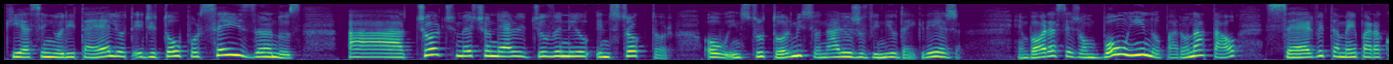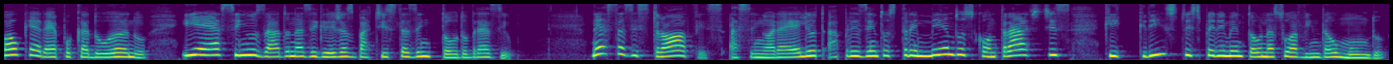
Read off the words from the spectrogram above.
que a senhorita Elliot editou por seis anos, a Church Missionary Juvenile Instructor, ou Instrutor Missionário Juvenil da Igreja. Embora seja um bom hino para o Natal, serve também para qualquer época do ano e é assim usado nas igrejas batistas em todo o Brasil. Nestas estrofes, a senhora Elliot apresenta os tremendos contrastes que Cristo experimentou na sua vinda ao mundo.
